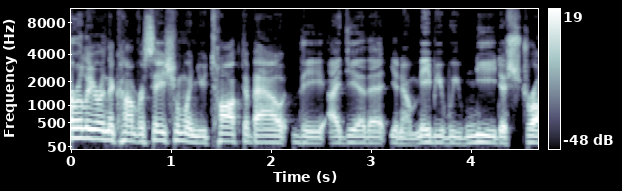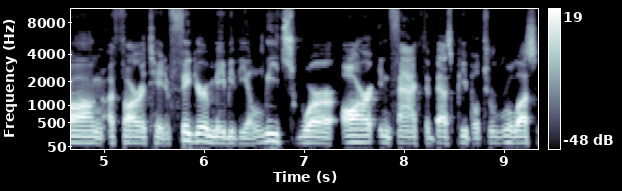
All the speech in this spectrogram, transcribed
earlier in the conversation when you talked about the idea that you know maybe we need a strong authoritative figure maybe the elites were are in fact the best people to rule us.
